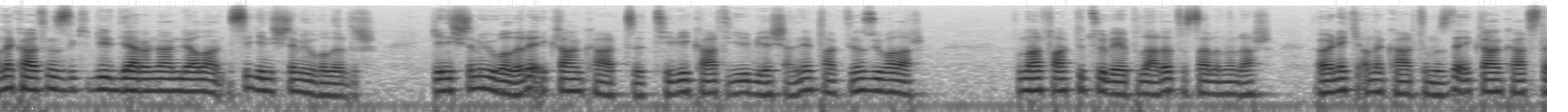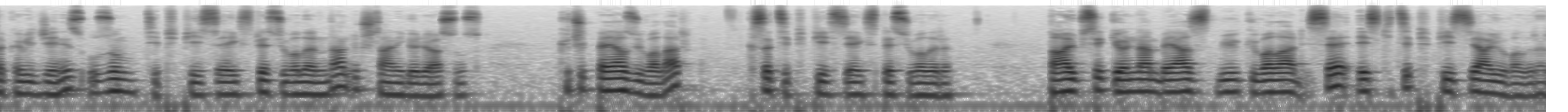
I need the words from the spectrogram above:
Anakartınızdaki bir diğer önemli alan ise genişleme yuvalarıdır. Genişleme yuvaları ekran kartı, TV kartı gibi bileşenleri taktığınız yuvalar. Bunlar farklı tür ve yapılarda tasarlanırlar. Örnek anakartımızda ekran kartı takabileceğiniz uzun tip PCI Express yuvalarından 3 tane görüyorsunuz. Küçük beyaz yuvalar, kısa tip PCI Express yuvaları. Daha yüksek görünen beyaz büyük yuvalar ise eski tip PCI yuvaları.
